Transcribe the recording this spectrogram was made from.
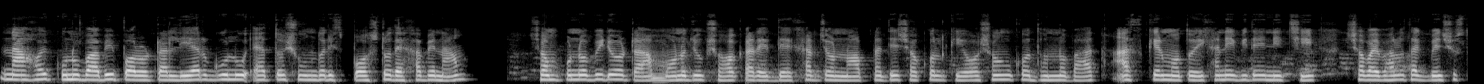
না হয় কোনোভাবেই পরোটার লেয়ারগুলো এত সুন্দর স্পষ্ট দেখাবে না। সম্পূর্ণ ভিডিওটা মনোযোগ সহকারে দেখার জন্য আপনাদের সকলকে অসংখ্য ধন্যবাদ। আজকের মতো এখানেই বিদায় নিচ্ছি। সবাই ভালো থাকবেন, সুস্থ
